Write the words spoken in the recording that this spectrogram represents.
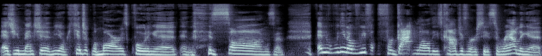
as you mentioned, you know, Kendrick Lamar is quoting it and his songs and, and, you know, we've forgotten all these controversies surrounding it.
